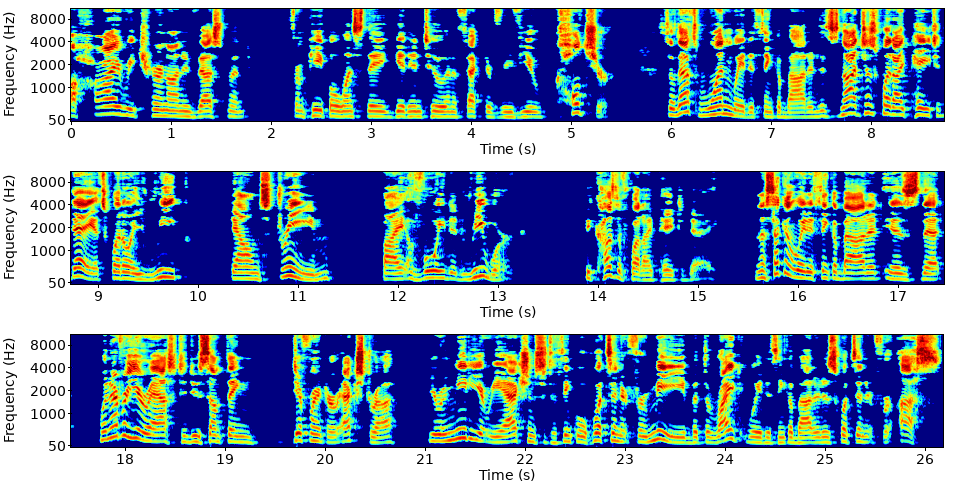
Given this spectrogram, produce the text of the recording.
a high return on investment from people once they get into an effective review culture. So that's one way to think about it. It's not just what I pay today. It's what I reap downstream by avoided rework because of what I pay today. And the second way to think about it is that whenever you're asked to do something different or extra, your immediate reaction is to think, well, what's in it for me? But the right way to think about it is what's in it for us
